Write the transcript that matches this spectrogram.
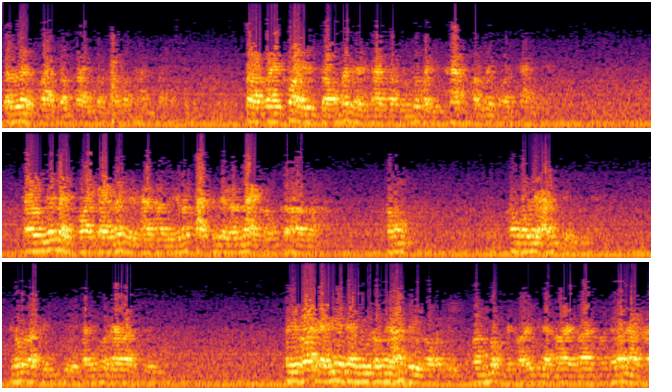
จะเลิกความต้องการหมดความต้องการไปต่อไปข้อที่สองก็เกิดการทำก็ไปถึงค่าความไม่พอใจ เราไม่ไม่พอใจก็คือการทำนี้ก็ตัดเป็นเรื่องไล่ของก็ของของบริหารสิ่งหรือว่าเป็นสื่อทางผู้แล้วคือโดยเฉพาะอย่างนี้จะมีคนมีหารสี่อปกติความโลภจะถอยเสียน้อยน้อยเพราะนาคา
